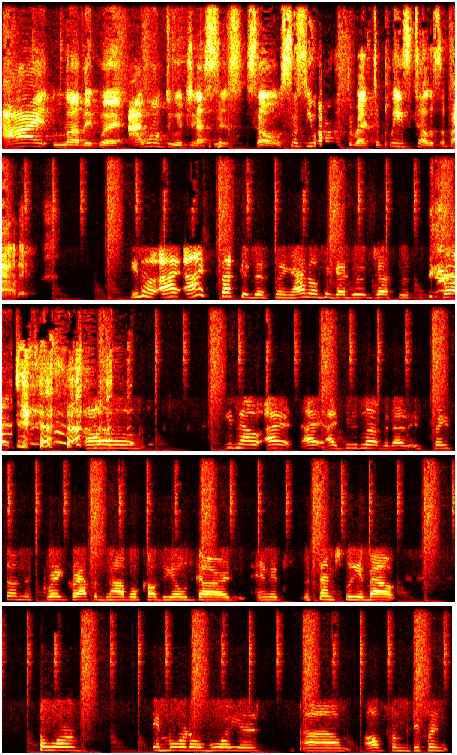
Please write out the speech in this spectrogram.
I love it, but I won't do it justice. So, since you are the director, please tell us about it. You know, I, I suck at this thing. I don't think I do it justice. But, um, you know, I, I, I do love it. It's based on this great graphic novel called The Old Guard, and it's essentially about four immortal warriors, um, all from different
